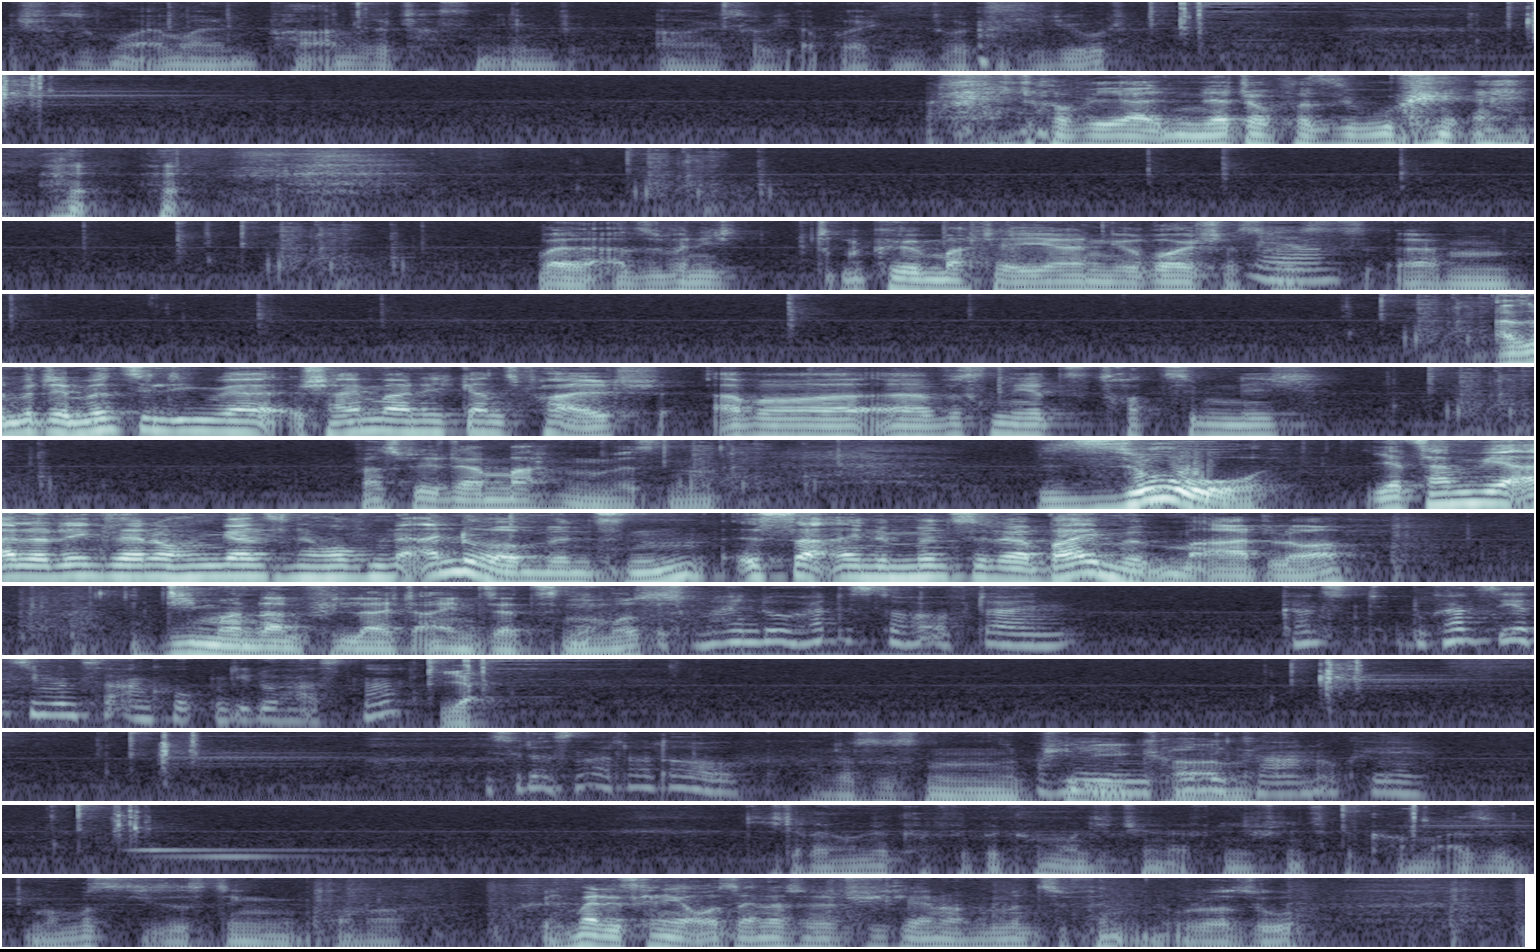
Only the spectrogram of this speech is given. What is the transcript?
Ich versuche mal einmal ein paar andere Tasten eben. Ah, jetzt habe ich abbrechen gedrückt, ich Idiot. Wäre halt ein netter Versuch. Weil, also wenn ich drücke, macht er ja ein Geräusch. Das Ja. heißt, ähm, Also mit der Münze liegen wir scheinbar nicht ganz falsch, aber äh, wissen jetzt trotzdem nicht, was wir da machen müssen. So, jetzt haben wir allerdings ja noch einen ganzen Haufen anderer Münzen. Ist da eine Münze dabei mit dem Adler, die man dann vielleicht einsetzen muss? Ich meine, du hattest doch auf dein. Kannst, du kannst dir jetzt die Münze angucken, die du hast, ne? Ja. Siehst du, da ist ein Adler drauf. Das ist ein Ach nee, ein Pelikan. Pelikan, okay. Die drei Hundeköpfe bekommen und die Türen öffnen, die Flinch bekommen. Also man muss dieses Ding auch noch. Ich meine, es kann ja auch sein, dass wir natürlich gleich noch eine Münze finden oder so.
